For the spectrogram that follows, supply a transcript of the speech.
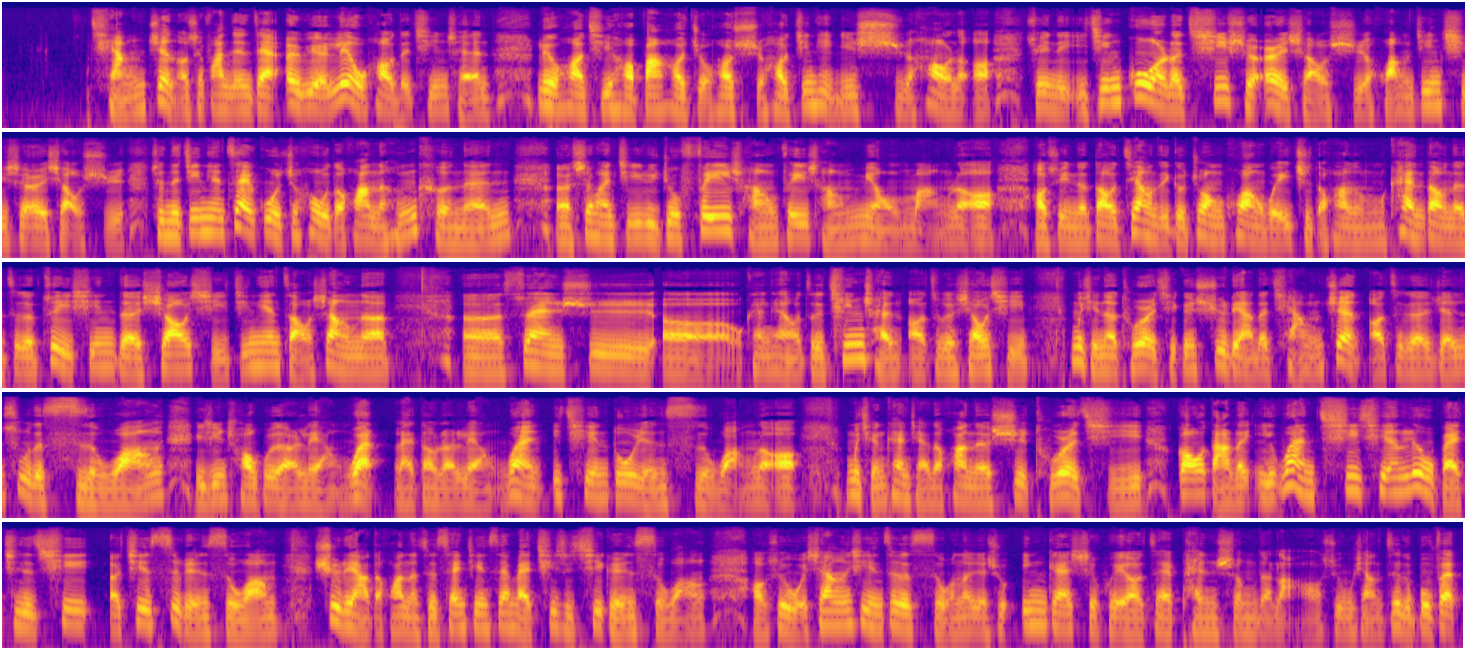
强震，而是发生在二月六号的清晨，六号、七号、八号、九号、十号，今天已经十号了啊，所以呢，已经过了七十二小时，黄金七十二小时，甚至今天再过之后的话呢，很可能呃，生还几率就非常非常渺茫了啊。好，所以呢，到这样的一个状况为止的话呢，我们看到呢，这个最新的消息，今天早上呢，呃，算是呃，我看看啊，这个清晨啊，这个消息，目前呢，土耳其跟叙利亚的强震啊，这个人数的死亡。已经超过了两万，来到了两万一千多人死亡了哦。目前看起来的话呢，是土耳其高达了一万七千六百七十七呃七十四个人死亡，叙利亚的话呢是三千三百七十七个人死亡。好，所以我相信这个死亡的人数应该是会要再攀升的了哦。所以我想这个部分。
